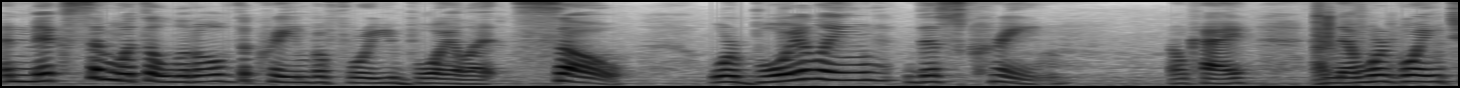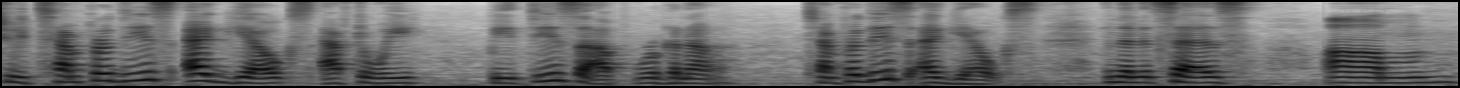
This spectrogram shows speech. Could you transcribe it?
and mix them with a little of the cream before you boil it. So we're boiling this cream, okay? And then we're going to temper these egg yolks after we beat these up. We're gonna temper these egg yolks. And then it says, um,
